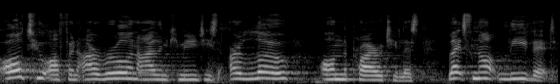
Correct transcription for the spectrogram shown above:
all too often our rural and island communities are low on the priority list. Let's not leave it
